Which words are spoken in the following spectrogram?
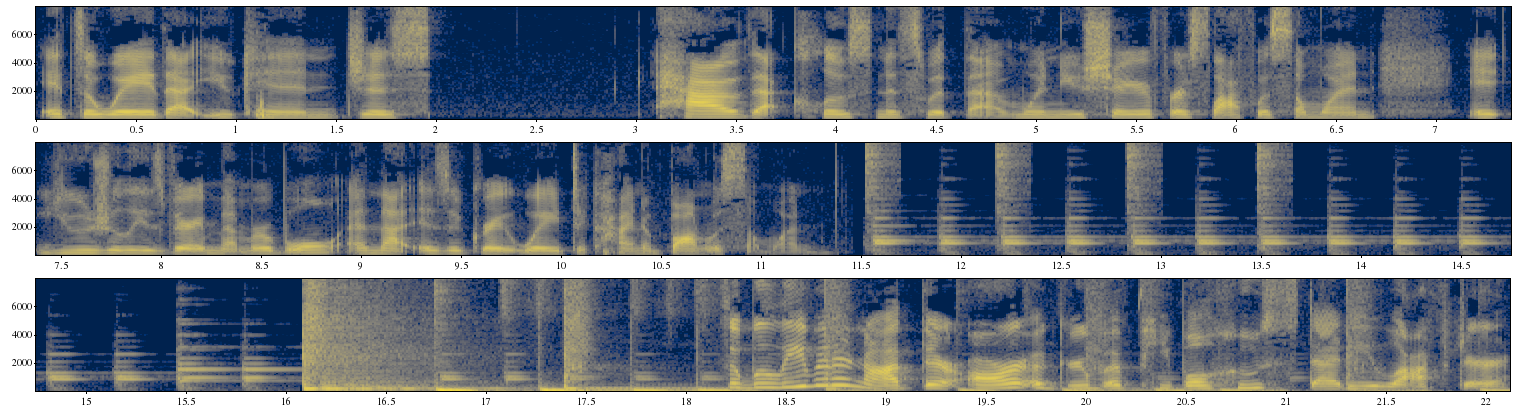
it's a way that you can just have that closeness with them. When you share your first laugh with someone, it usually is very memorable, and that is a great way to kind of bond with someone. So, believe it or not, there are a group of people who study laughter.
